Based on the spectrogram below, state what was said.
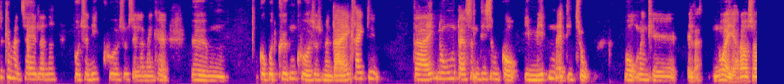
så kan man tage et eller andet botanikkursus, eller man kan øhm, gå på et køkkenkursus, men der er ikke rigtig, der er ikke nogen, der sådan ligesom går i midten af de to, hvor man kan, eller nu er jeg der jo så,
